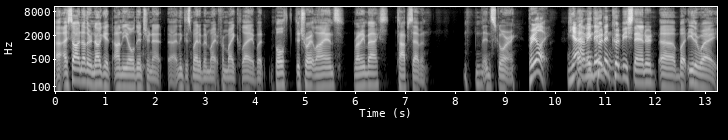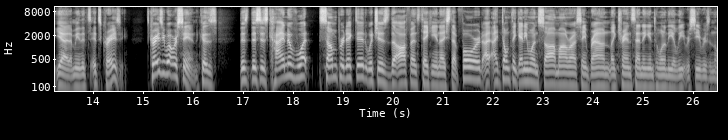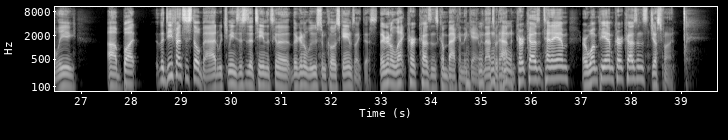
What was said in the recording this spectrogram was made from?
Uh, I saw another nugget on the old internet. Uh, I think this might have been Mike, from Mike Clay, but both Detroit Lions running backs top seven in scoring. Really? Yeah, I mean they've could, been could be standard, uh, but either way, yeah. I mean it's it's crazy. It's crazy what we're seeing because this this is kind of what some predicted, which is the offense taking a nice step forward. I, I don't think anyone saw Amon St. Brown like transcending into one of the elite receivers in the league, uh, but the defense is still bad, which means this is a team that's gonna they're gonna lose some close games like this. They're gonna let Kirk Cousins come back in the game, and that's what happened. Kirk Cousins, 10 a.m. or 1 p.m. Kirk Cousins, just fine.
